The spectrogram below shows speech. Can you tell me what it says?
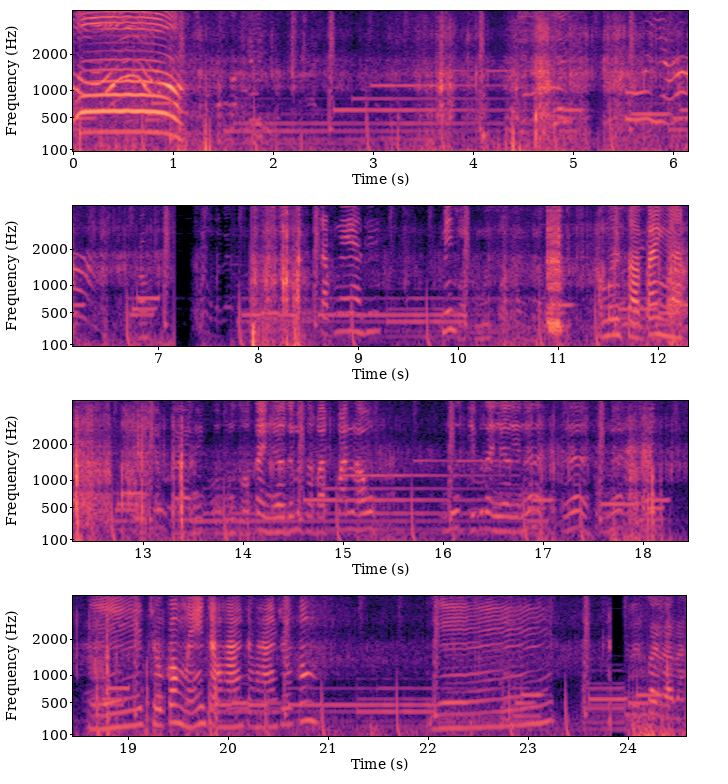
โอ้จับไงอะพี่มิ้น เอามือสอดใต้เหงือกจับตานี่มือโสดใต้เงือกเดี๋ยวมันสะบัดฟันเอา มือจิบใต้เงือกอย่างนั้นน่ะเอออย่างนั้นเย้โชว์กล้องไหนจับหางจับหางโชว์กล้อง เย้ใส่แล้วนะ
